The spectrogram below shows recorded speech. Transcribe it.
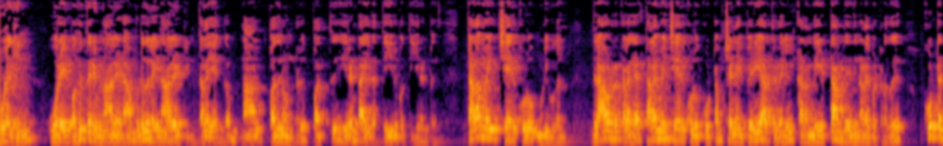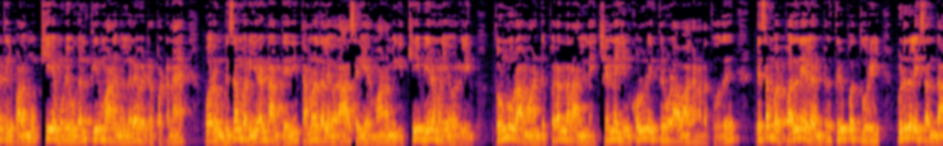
உலகின் ஒரே பகுத்தறிவு நாளேடாம். விடுதலை நாளேட்டின் தலையங்கம் நாள் பதினொன்று பத்து இரண்டாயிரத்தி இருபத்தி இரண்டு. தலைமைச் செயற்குழு முடிவுகள். திராவிடர் கழக தலைமைச் செயற்குழு கூட்டம் சென்னை பெரியார் திடலில் கடந்த எட்டாம் தேதி நடைபெற்றது. கூட்டத்தில் பல முக்கிய முடிவுகள் தீர்மானங்கள் நிறைவேற்றப்பட்டன. வரும் டிசம்பர் இரண்டாம் தேதி தமிழர் தலைவர் ஆசிரியர் மாணமிகு கி. வீரமணி அவர்களின் தொண்ணூறாம் ஆண்டு பிறந்த நாளினை சென்னையில் கொள்கை திருவிழாவாக நடத்துவது டிசம்பர் பதினேழு அன்று திருப்பத்தூரில் விடுதலை சந்தா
